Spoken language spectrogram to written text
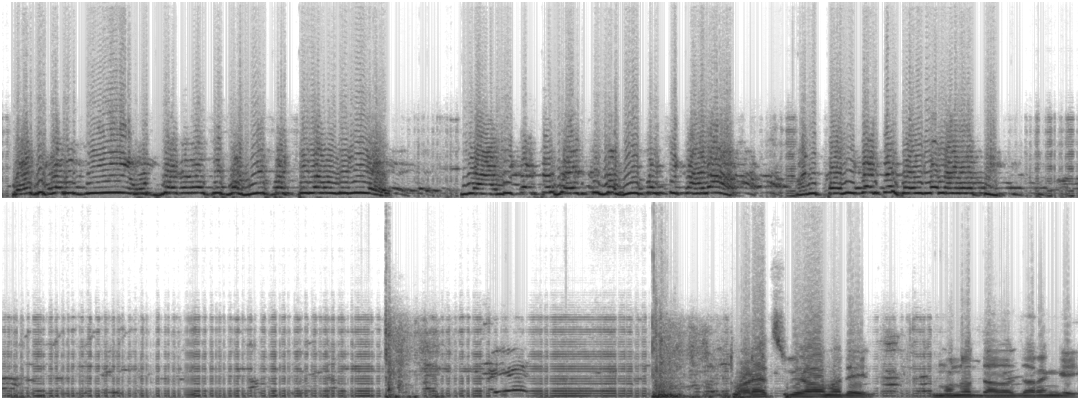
त्या ठिकाणी जी उद्घाटनाची सगळी पट्टी लावलेली आहे ती अलीकडच्या साईडची सगळी पट्टी काढा आणि पलीकडच्या साईडला लावा ती. थोड्याच वेळामध्ये मनोज दादा जारंगे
